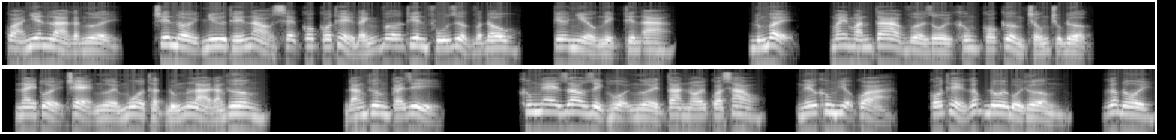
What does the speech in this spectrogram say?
Quả nhiên là gạt người, trên đời như thế nào sẽ có có thể đánh vỡ thiên phú dược vật đâu, kia nhiều nghịch thiên A. Đúng vậy, may mắn ta vừa rồi không có cường chống chụp được. Nay tuổi trẻ người mua thật đúng là đáng thương. Đáng thương cái gì? Không nghe giao dịch hội người ta nói quá sao, nếu không hiệu quả, có thể gấp đôi bồi thường, gấp đôi,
